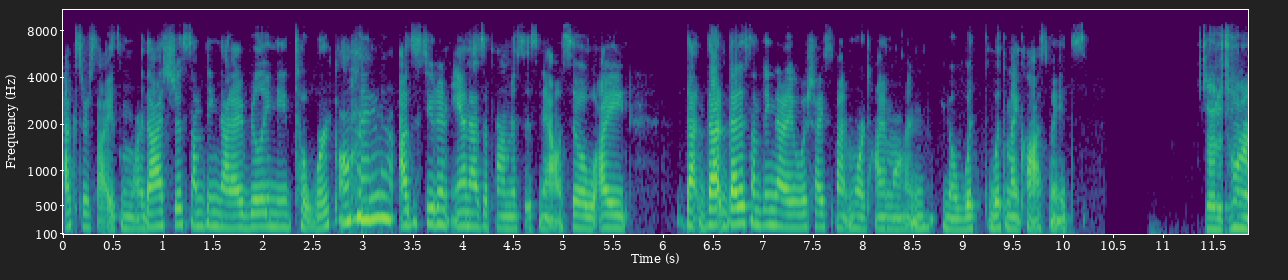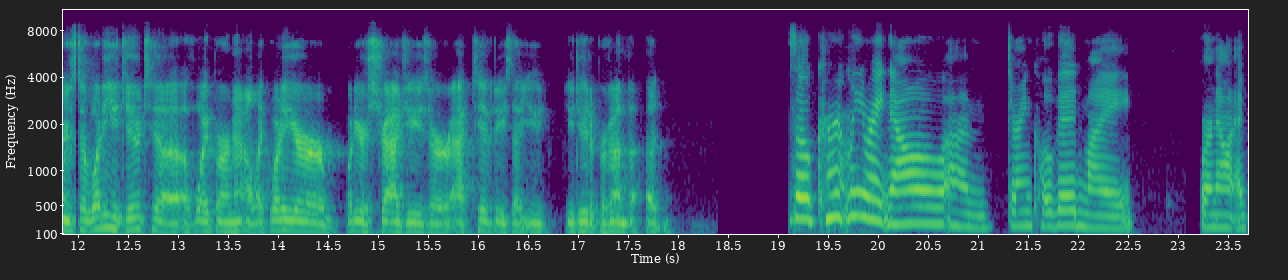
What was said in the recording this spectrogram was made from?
exercise more. That's just something that I really need to work on as a student and as a pharmacist now. So, I that that that is something that I wish I spent more time on, you know, with with my classmates. So just wondering, so what do you do to avoid burnout? Like, what are your what are your strategies or activities that you you do to prevent that? So currently, right now, um, during COVID, my burnout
